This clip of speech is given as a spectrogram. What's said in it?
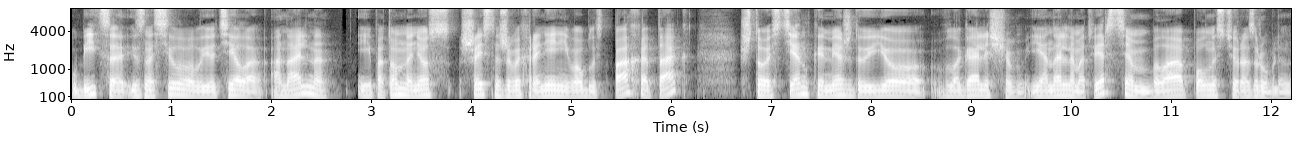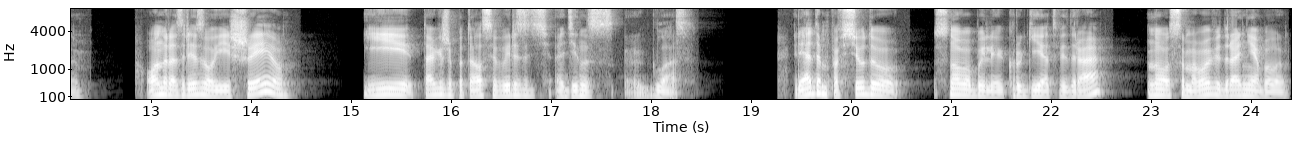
Убийца изнасиловал ее тело анально и потом нанес шесть ножевых ранений в область паха так, что стенка между ее влагалищем и анальным отверстием была полностью разрублена. Он разрезал ей шею и также пытался вырезать один из э, глаз. Рядом повсюду снова были круги от ведра, но самого ведра не было.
